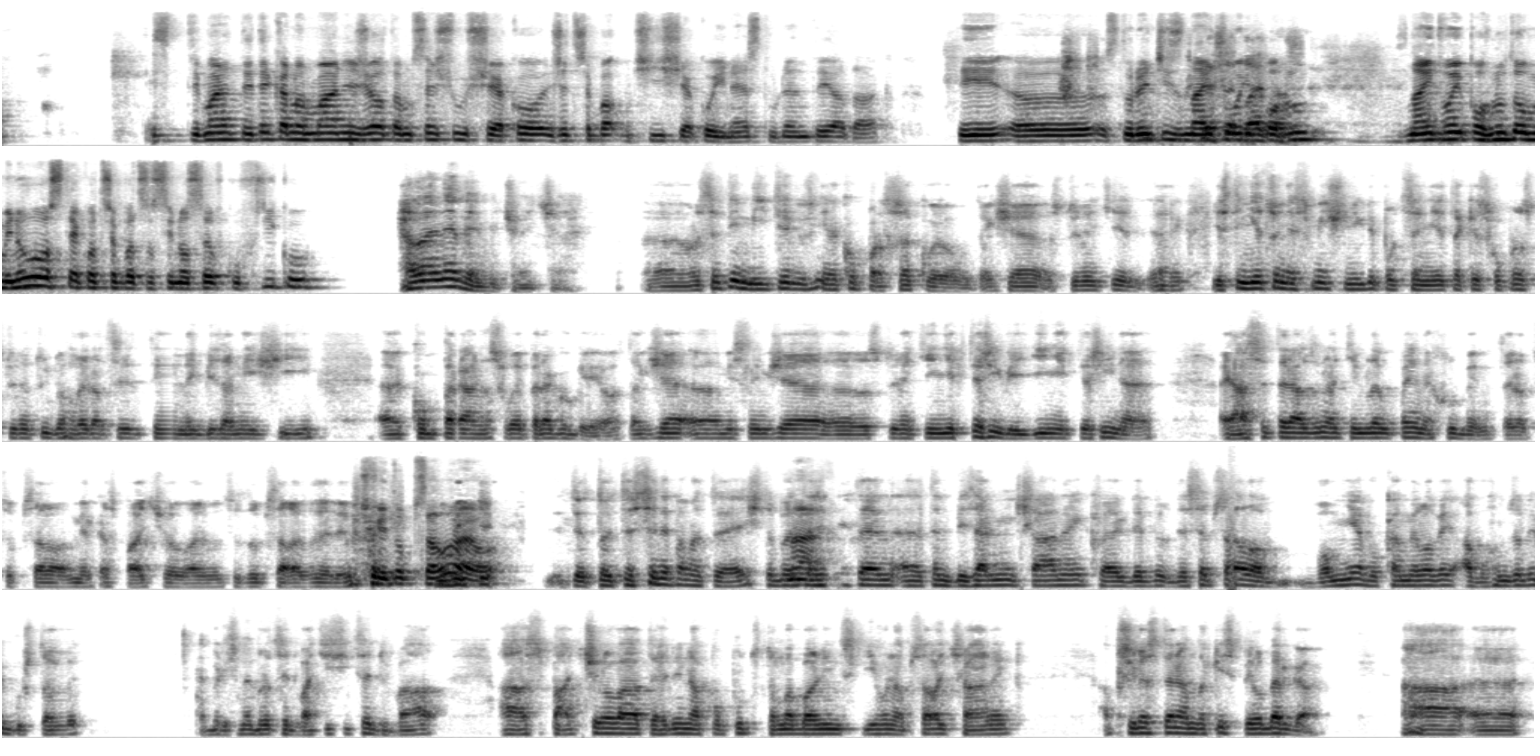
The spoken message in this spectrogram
ty, ty, má, ty teďka normálně, že jo, tam seš už jako, že třeba učíš jako jiné studenty a tak. Ty uh, studenti znají tvoji, pohnu, znají tvoji pohnutou minulost, jako třeba co si nosil v kufříku? Hele, nevím, člověče. Uh, se ty mýty různě jako prosakují, takže studenti, eh, jestli něco nesmíš nikdy podcenit, tak je schopnost studentů dohledat si ty nejbizarnější uh, kompara na svoje pedagogy. Jo. Takže uh, myslím, že studenti někteří vědí, někteří ne. A já se teda na tímhle úplně nechlubím, teda co psala Mirka Spáčová, nebo co to psala. Počkej, to psala, jo? To, to, to si nepamatuješ? To byl ten, ten, ten bizarní článek, kde, kde se psalo o mně, o Kamilovi a o Honzovi Buštovi. Byli jsme v roce 2002 a Spáčilová tehdy na poput Toma Balínského napsala článek a přivezte nám taky Spielberga. A e,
